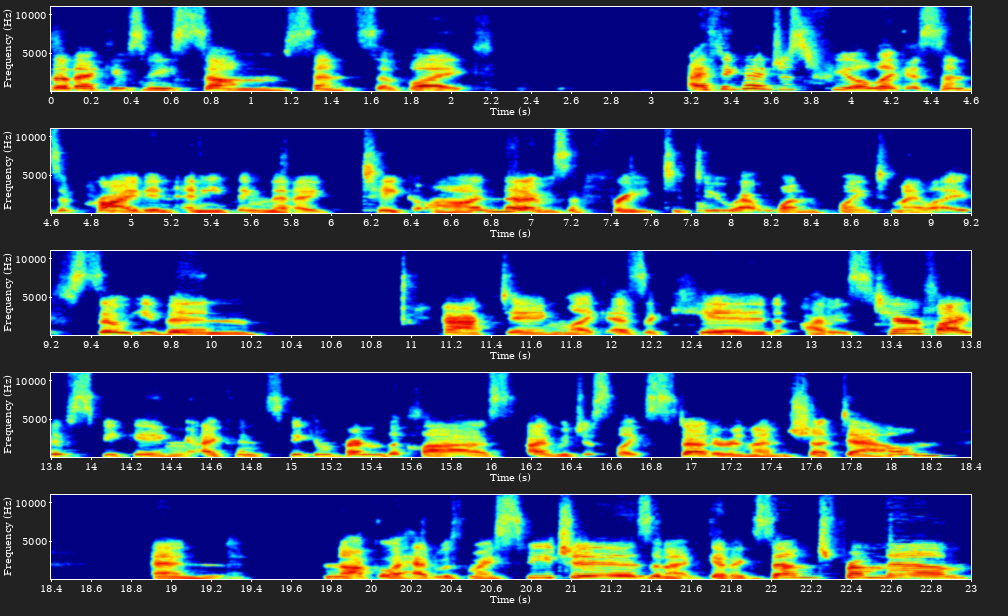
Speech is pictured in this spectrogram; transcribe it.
so that gives me some sense of like i think i just feel like a sense of pride in anything that i take on that i was afraid to do at one point in my life so even acting. Like as a kid, I was terrified of speaking. I couldn't speak in front of the class. I would just like stutter and then shut down and not go ahead with my speeches and I'd get exempt from them.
